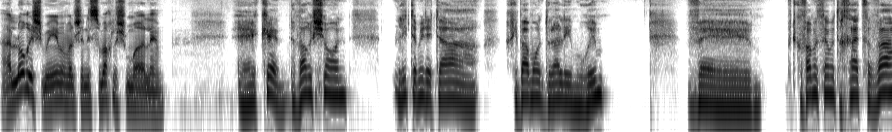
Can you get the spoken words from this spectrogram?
הלא רשמיים, אבל שנשמח לשמוע עליהם. כן, דבר ראשון, לי תמיד הייתה חיבה מאוד גדולה להימורים. ובתקופה מסוימת אחרי הצבא,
